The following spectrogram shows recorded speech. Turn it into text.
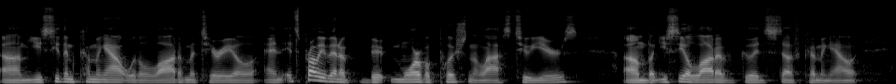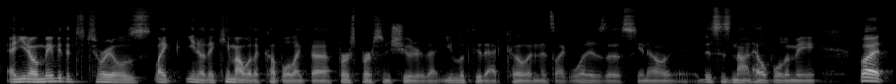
Um, you see them coming out with a lot of material, and it's probably been a bit more of a push in the last two years. Um, but you see a lot of good stuff coming out, and you know maybe the tutorials like you know they came out with a couple like the first person shooter that you look through that code and it's like what is this you know this is not helpful to me, but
